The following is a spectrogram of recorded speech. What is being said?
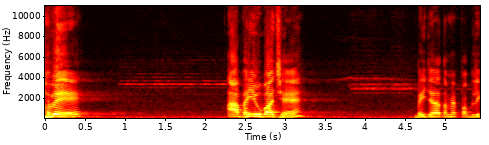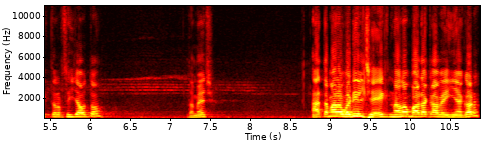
હવે, આ ભાઈ ઊભા છે. ભાઈ, જરા તમે પબ્લિક તરફ થઈ જાઓ તો. તમે જ. આ તમારા વડીલ છે. એક નાનો બાળક આવે અહીંયા આગળ.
